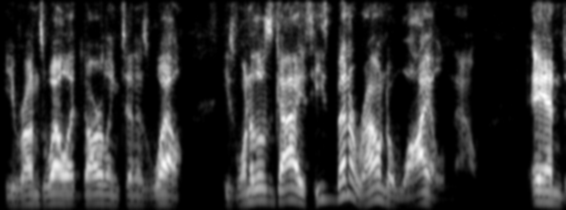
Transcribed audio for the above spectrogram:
he runs well at Darlington as well. He's one of those guys. He's been around a while now, and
